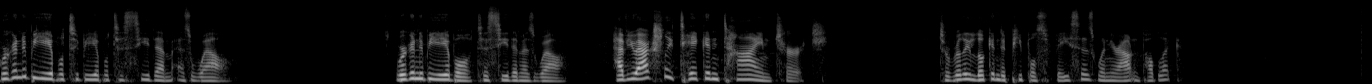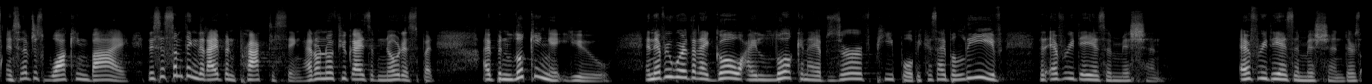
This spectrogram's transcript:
we're going to be able to be able to see them as well. We're going to be able to see them as well. Have you actually taken time, church, to really look into people's faces when you're out in public? Instead of just walking by. This is something that I've been practicing. I don't know if you guys have noticed, but I've been looking at you. And everywhere that I go, I look and I observe people because I believe that every day is a mission. Every day is a mission. There's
